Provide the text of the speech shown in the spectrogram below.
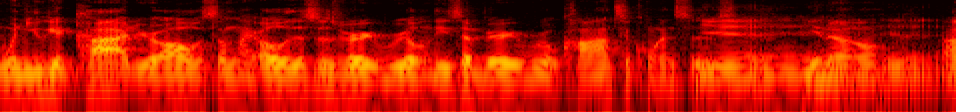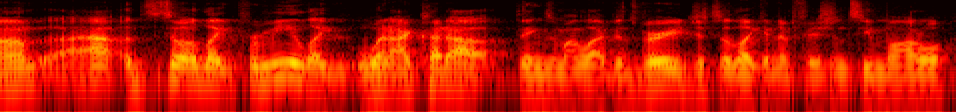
when you get caught, you're all of a sudden like, oh, this is very real, and these have very real consequences. Yeah, you yeah, know. yeah. Um, I, so like for me, like when I cut out things in my life, it's very just a, like an efficiency model.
